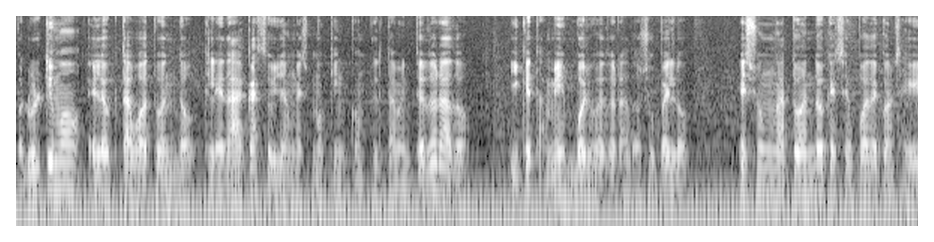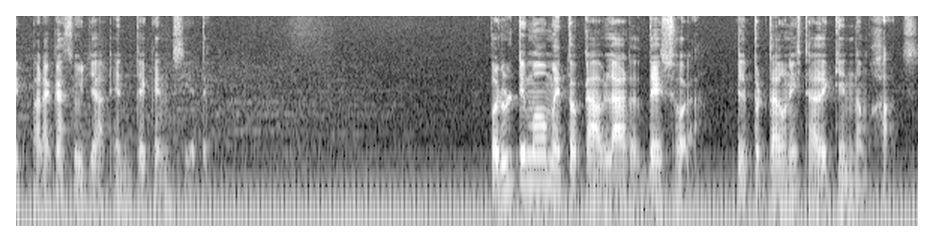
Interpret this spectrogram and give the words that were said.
Por último, el octavo atuendo, que le da a Kazuya un smoking completamente dorado, y que también vuelve dorado su pelo, es un atuendo que se puede conseguir para Kazuya en Tekken 7. Por último me toca hablar de Sora, el protagonista de Kingdom Hearts,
